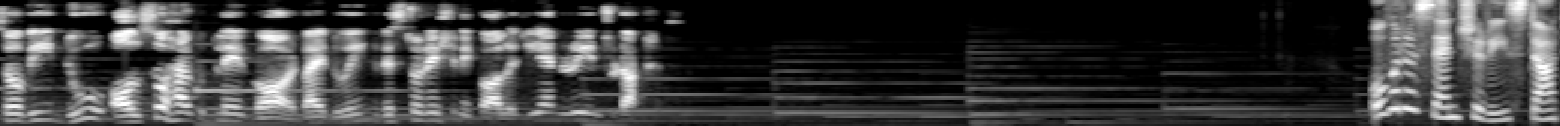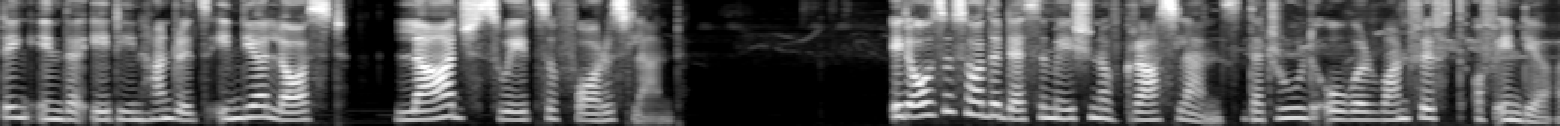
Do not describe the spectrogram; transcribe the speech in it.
So we do also have to play God by doing restoration ecology and reintroduction. Over a century, starting in the 1800s, India lost large swathes of forest land. It also saw the decimation of grasslands that ruled over one fifth of India.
